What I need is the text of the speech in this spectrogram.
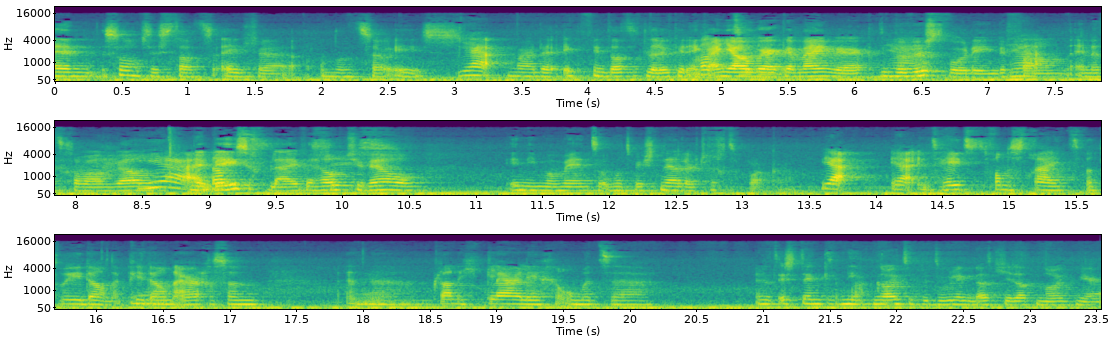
En soms is dat even omdat het zo is. Ja. Maar de, ik vind dat het leuke denk, aan jouw werk en mijn werk. De bewustwording ervan. En het gewoon wel mee bezig blijven helpt je wel in die momenten om het weer sneller terug te pakken. Ja, ja in het heetst van de strijd. Wat doe je dan? Heb je dan ergens een, een uh, plannetje klaar liggen om het... Uh, en het is denk ik niet nooit de bedoeling dat je dat nooit meer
